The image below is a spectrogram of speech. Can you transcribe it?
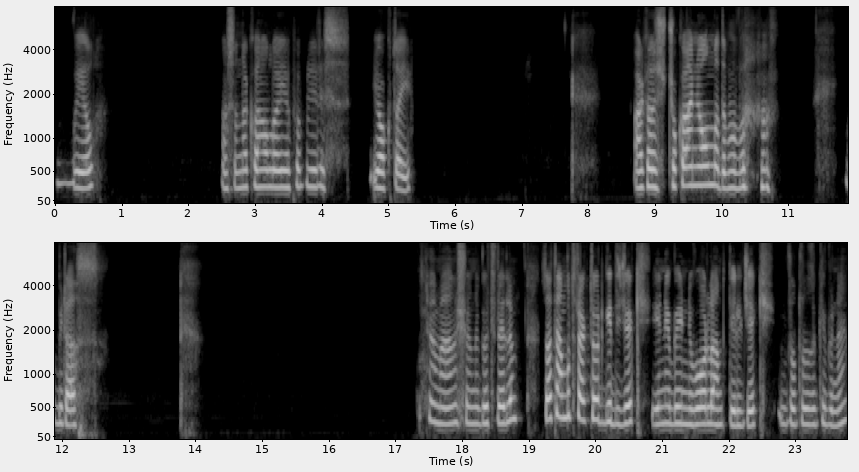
Will. Aslında kanala yapabiliriz. Yok dayı. Arkadaş çok ani olmadı mı bu? Biraz. Hemen şunu götürelim. Zaten bu traktör gidecek. Yeni bir New Orleans gelecek. 132 bine.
